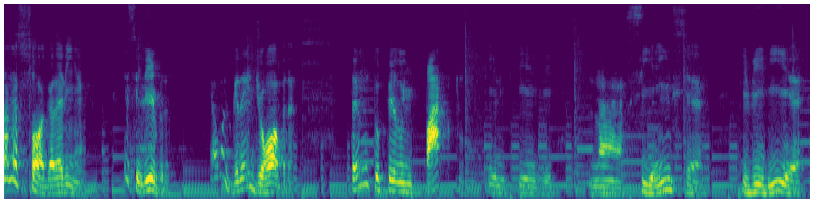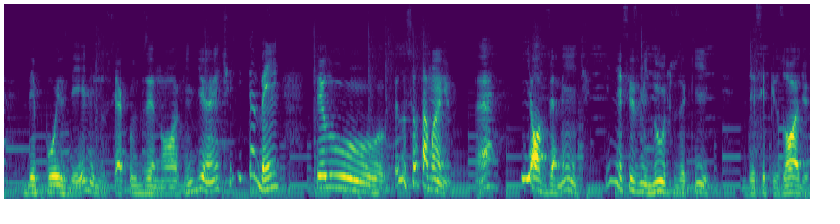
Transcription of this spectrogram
Olha só, galerinha, esse livro é uma grande obra, tanto pelo impacto que ele teve na ciência que viria depois dele, no século XIX em diante, e também pelo, pelo seu tamanho. Né? E, obviamente, nesses minutos aqui desse episódio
